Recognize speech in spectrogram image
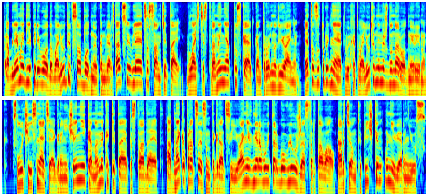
Проблемой для перевода валюты в свободную конвертацию является сам Китай. Власти страны не отпускают контроль над юанем. Это затрудняет выход валюты на международный рынок. В случае снятия ограничений экономика Китая пострадает. Однако процесс интеграции юаня в мировую торговлю уже стартовал. Артем Тупичкин, Универньюз.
